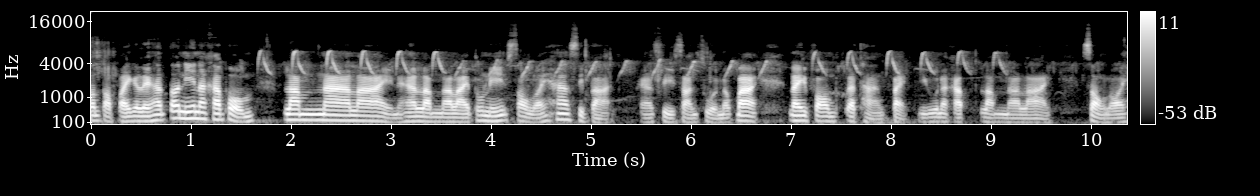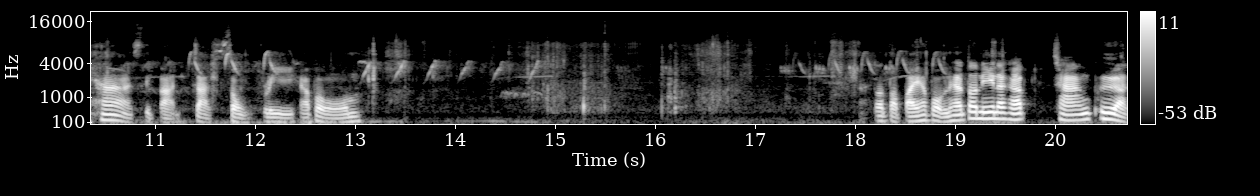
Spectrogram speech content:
ต้นต่อไปกันเลยครับต้นนี้นะครับผมลำนาลายนะฮะลำนาลายต้นนี้ 250 บาทนะสีสันสวยมากๆ ในฟอร์มกระถาง8นิ้วนะครับลำนาลาย 250 บาทจัดส่งฟรีครับผมต้นต่อไปครับผมนะฮะต้นนี้นะครับ ช้างเผือก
